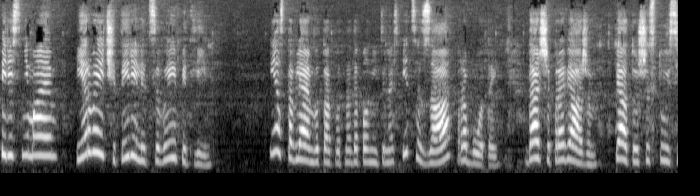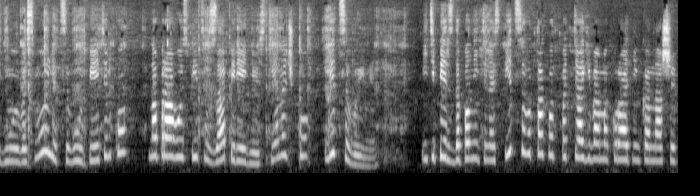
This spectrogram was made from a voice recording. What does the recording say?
переснимаем первые 4 лицевые петли. И оставляем вот так вот на дополнительной спице за работой. Дальше провяжем пятую, шестую, седьмую, восьмую лицевую петельку на правую спицу за переднюю стеночку лицевыми. И теперь с дополнительной спицы вот так вот подтягиваем аккуратненько наши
